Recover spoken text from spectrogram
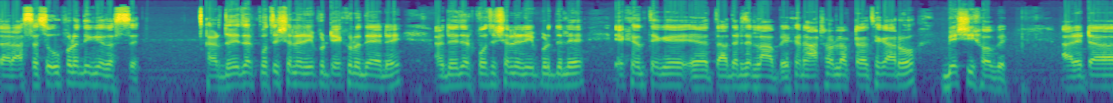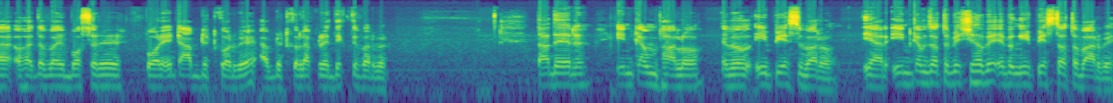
তারা আস্তে আস্তে উপরের দিকে যাচ্ছে। আর দুই হাজার পঁচিশ সালের রিপোর্ট এখনও দেয় নাই। আর দুই হাজার পঁচিশ সালের রিপোর্ট দিলে এখান থেকে তাদের যে লাভ, এখানে আঠারো লাখ টাকা থেকে আরও বেশি হবে। আর এটা হয়তো বা বছরের পর এটা আপডেট করবে। আপডেট করলে আপনারা দেখতে পারবেন। তাদের ইনকাম ভালো এবং ইপিএস ভালো। আর ইনকাম যত বেশি হবে এবং ইপিএস তত বাড়বে।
